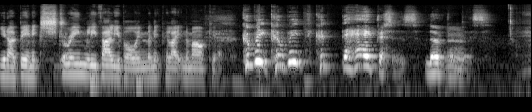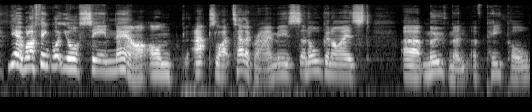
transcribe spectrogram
You know, being extremely valuable in manipulating the market. Could we? Could we? Could the hairdressers learn from Mm. this? Yeah, well, I think what you're seeing now on apps like Telegram is an organised uh, movement of people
